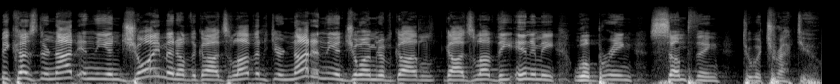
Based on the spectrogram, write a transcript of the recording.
Because they're not in the enjoyment of the God's love. And if you're not in the enjoyment of God, God's love, the enemy will bring something to attract you.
